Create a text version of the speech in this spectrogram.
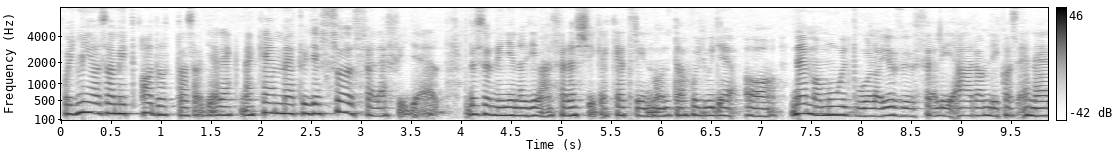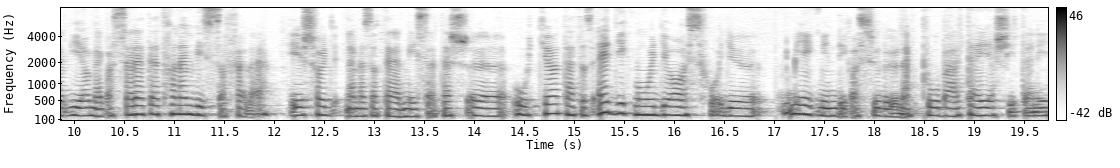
Hogy mi az, amit adott az a gyerek nekem, mert ugye fölfele figyel. Dözölményi Nagy Iván felesége Ketrin mondta, hogy ugye a, nem a múltból a jövő felé áramlik az energia, meg a szeretet, hanem visszafele. És hogy nem ez a természetes útja. Tehát az egyik módja az, hogy még mindig a szülőnek próbál teljesíteni.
